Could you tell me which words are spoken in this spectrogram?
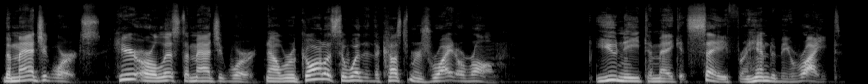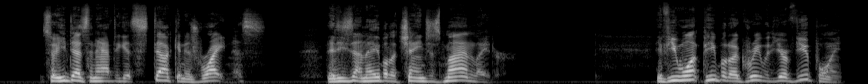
The magic words. Here are a list of magic words. Now, regardless of whether the customer is right or wrong, you need to make it safe for him to be right so he doesn't have to get stuck in his rightness, that he's unable to change his mind later. If you want people to agree with your viewpoint,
